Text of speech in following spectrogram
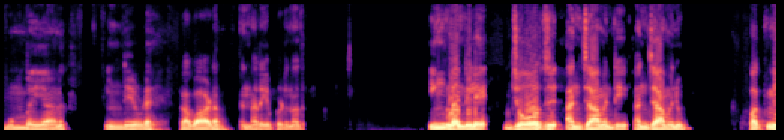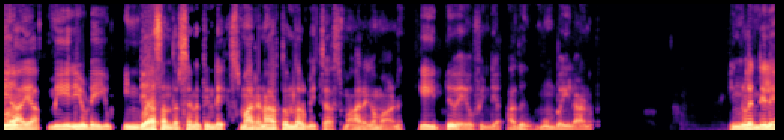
മുംബൈയാണ് ഇന്ത്യയുടെ കവാടം എന്നറിയപ്പെടുന്നത്. ഇംഗ്ലണ്ടിലെ ജോർജ് അഞ്ചാമന്റെ അഞ്ചാമനും പത്നിയായ മേരിയുടെയും ഇന്ത്യ സന്ദർശനത്തിന്റെ സ്മരണാർത്ഥം നിർമ്മിച്ച സ്മാരകമാണ് ഗേറ്റ് വേ ഓഫ് ഇന്ത്യ. അത് മുംബൈയിലാണ്. ഇംഗ്ലണ്ടിലെ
